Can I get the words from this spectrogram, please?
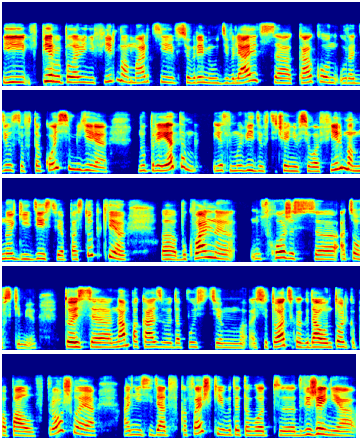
И в первой половине фильма Марти все время удивляется, как он уродился в такой семье, но при этом, если мы видим в течение всего фильма, многие действия, поступки э, буквально ну, схожи с э, отцовскими. То есть э, нам показывают, допустим, ситуацию, когда он только попал в прошлое, они сидят в кафешке, и вот это вот э, движение,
